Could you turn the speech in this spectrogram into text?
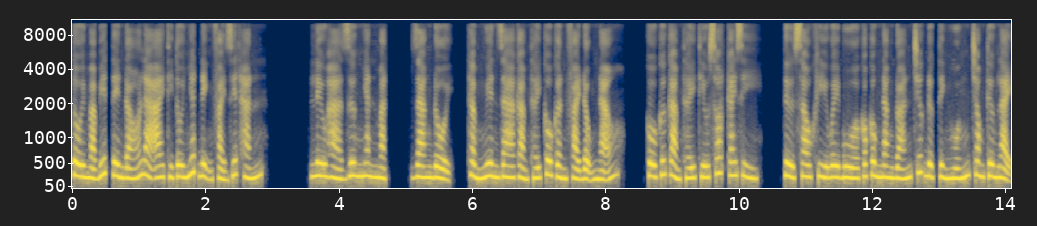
Tôi mà biết tên đó là ai thì tôi nhất định phải giết hắn. Lưu Hà Dương nhăn mặt, giang đổi, thẩm nguyên gia cảm thấy cô cần phải động não. Cô cứ cảm thấy thiếu sót cái gì. Từ sau khi Weibo có công năng đoán trước được tình huống trong tương lai,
